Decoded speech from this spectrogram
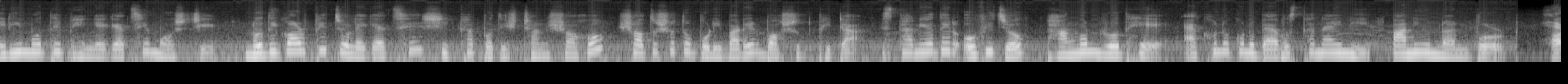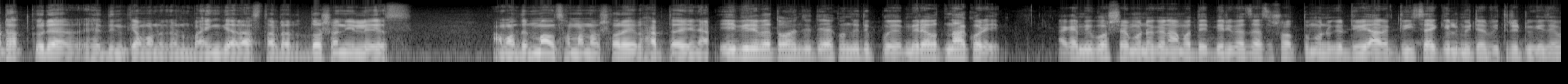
এরই মধ্যে ভেঙে গেছে মসজিদ। নদীগর্ভে চলে গেছে শিক্ষা প্রতিষ্ঠান সহ শত শত পরিবারের বসতভিটা। স্থানীয়দের অভিযোগ, ভাঙন রোধে এখনও কোনো ব্যবস্থা নেয়নি পানি উন্নয়ন বোর্ড। হঠাৎ করে আর সেদিন কেমন কেন ভাঙ্গা রাস্তাটার দশা নিলে আমাদের মাল সামানো সরাই ভাবতাই না। এই বেরিবাদ তখন যদি এখন যদি মেরামত না করে আগামী বর্ষায় মনে করেন আমাদের বেরিবাদ আছে সব তো মনে করেন দুই আর দুই চার কিলোমিটার ভিতরে ঢুকে যাব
